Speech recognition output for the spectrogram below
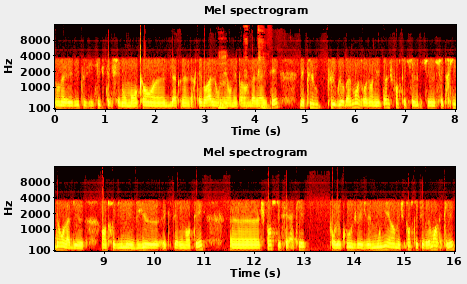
on avait dit tous ici que c'était le chaînon manquant euh, de la colonne vertébrale. On Mm. est, on est pas loin de la vérité. Mais plus, plus globalement, je rejoins Newton. Je pense que ce, ce, ce trident là de entre guillemets vieux, expérimenté, euh, je pense que c'est la clé. Pour le coup, je vais, je vais mouiller, hein, mais je pense que c'est vraiment la clé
